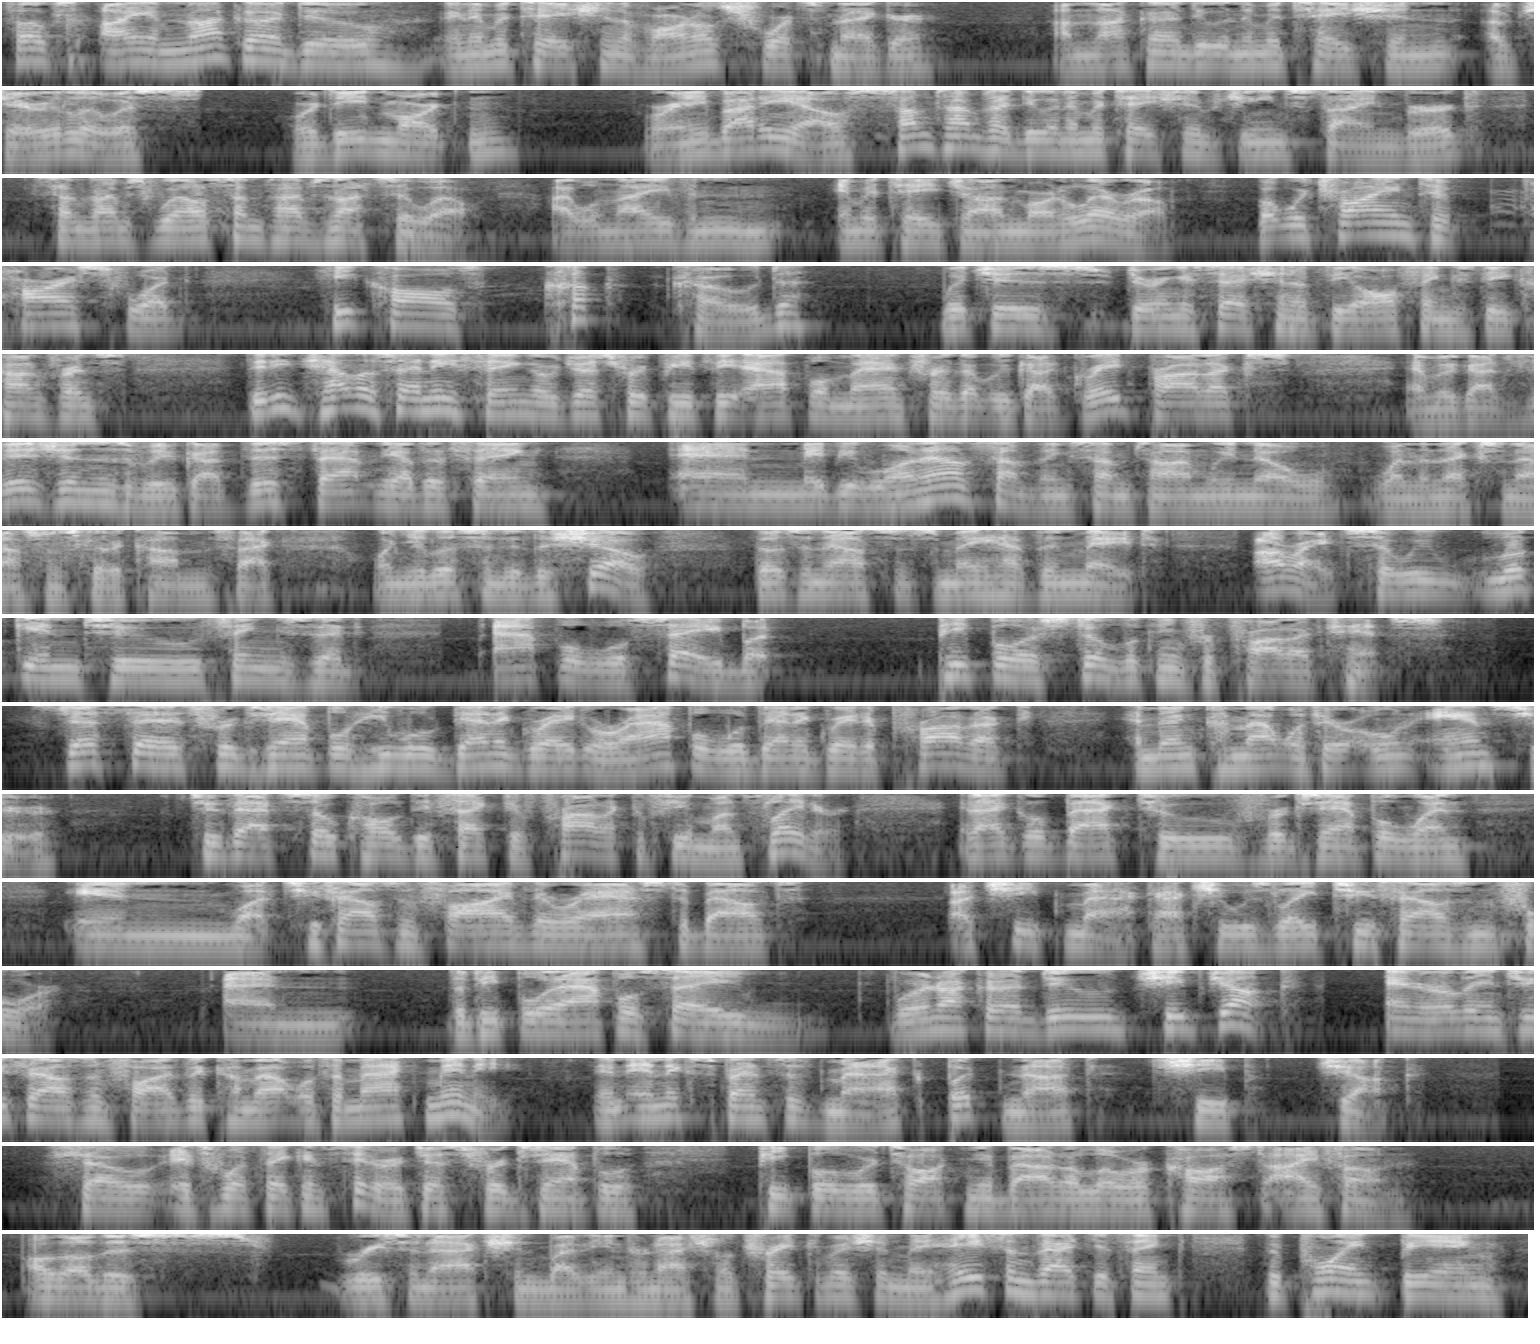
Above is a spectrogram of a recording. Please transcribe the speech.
Folks, I am not going to do an imitation of Arnold Schwarzenegger. I'm not going to do an imitation of Jerry Lewis or Dean Martin or anybody else. Sometimes I do an imitation of Gene Steinberg. Sometimes well, sometimes not so well. I will not even imitate John Martellaro. But we're trying to parse what he calls cook code, which is during a session of the All Things D conference did he tell us anything or just repeat the Apple mantra that we've got great products and we've got visions, we've got this, that, and the other thing, and maybe we'll announce something sometime. We know when the next announcement's going to come. In fact, when you listen to the show, those announcements may have been made. All right, so we look into things that Apple will say, but people are still looking for product hints. Just as, for example, he will denigrate or Apple will denigrate a product and then come out with their own answer to that so called defective product a few months later. And I go back to, for example, when in what, 2005, they were asked about a cheap Mac. Actually, it was late 2004. And the people at Apple say, we're not going to do cheap junk. And early in 2005, they come out with a Mac Mini, an inexpensive Mac, but not cheap junk. So it's what they consider. Just for example, people were talking about a lower cost iPhone. Although this recent action by the International Trade Commission may hasten that, you think. The point being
